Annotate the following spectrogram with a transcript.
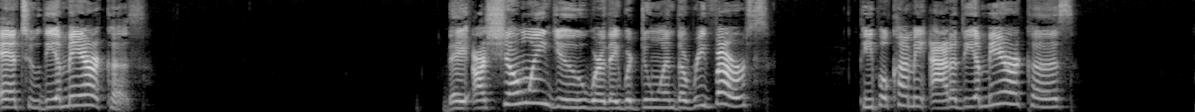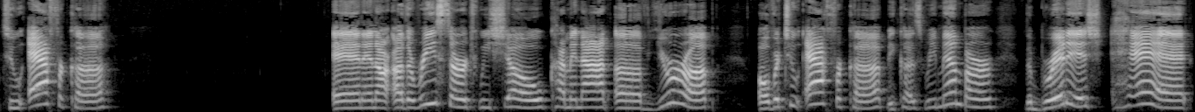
and to the Americas. They are showing you where they were doing the reverse. People coming out of the Americas to Africa. And in our other research, we show coming out of Europe over to Africa, because remember, the British had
